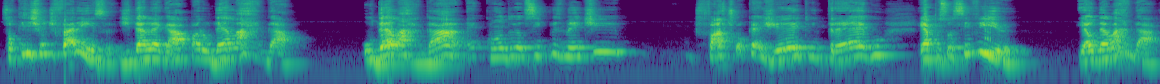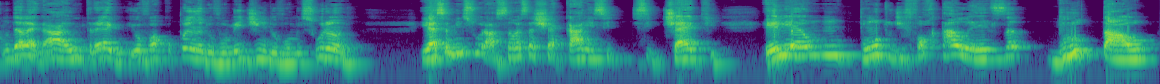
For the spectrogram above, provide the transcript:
Só que existe uma diferença de delegar para o delargar. O delargar é quando eu simplesmente faço de qualquer jeito, entrego e a pessoa se vira. E é o delargar. No delegar, eu entrego e eu vou acompanhando, eu vou medindo, eu vou mensurando. E essa mensuração, essa checagem, esse, esse check, ele é um ponto de fortaleza brutal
